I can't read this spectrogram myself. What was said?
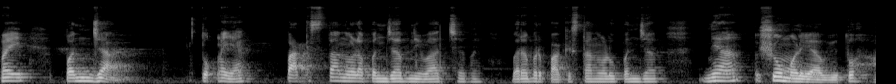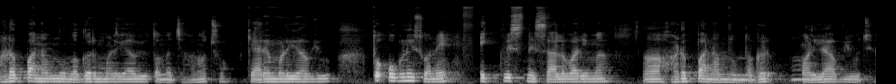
ભાઈ, પંજાબ. તો અહીંયા પાકિસ્તાનવાળા પંજાબની વાત છે ભાઈ. બરાબર, પાકિસ્તાનવાળું પંજાબ. ત્યાં શું મળી આવ્યું? તો હડપ્પા નામનું નગર મળી આવ્યું, તમે જાણો છો. ક્યારે મળી આવ્યું? તો ઓગણીસો ને એકવીસની સાલવારીમાં હડપ્પા નામનું નગર મળી આવ્યું છે.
